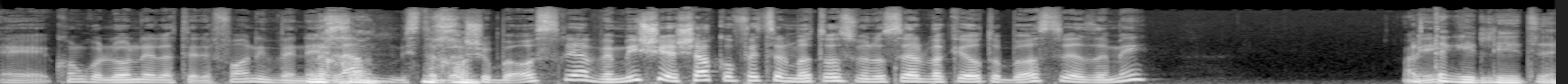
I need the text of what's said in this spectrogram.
אה, קודם כל לא עונה לטלפונים ונעלם, נכון, מסתבר נכון. שהוא באוסטריה, ומי שישר קופץ על מטוס ונוסע לבקר אותו באוסטריה זה מי? אל מי? תגיד לי את זה.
